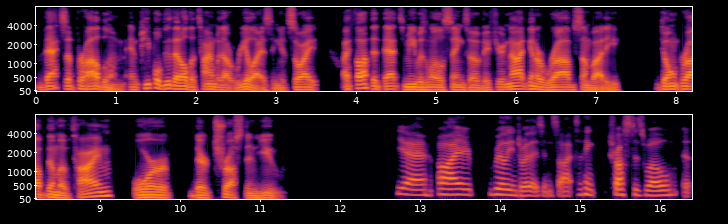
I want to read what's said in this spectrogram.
that's a problem. And people do that all the time without realizing it. So I, I thought that that to me was one of those things of if you're not going to rob somebody, don't rob them of time or their trust in you. Yeah, oh, I really enjoy those insights. I think trust as well it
